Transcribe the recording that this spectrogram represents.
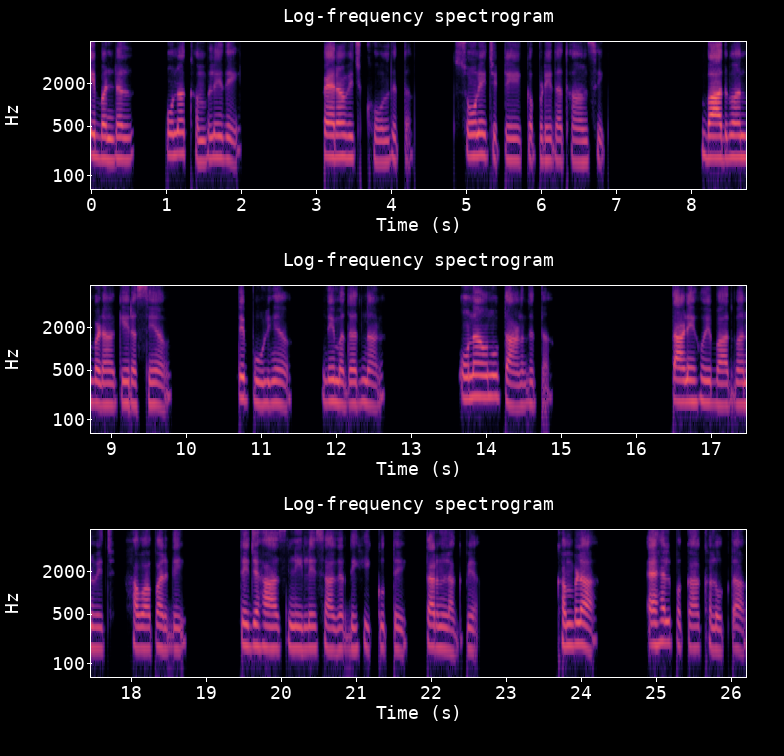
ਇਹ ਬੰਡਲ ਉਹਨਾਂ ਖੰਬਲੇ ਦੇ ਪੈਰਾਂ ਵਿੱਚ ਖੋਲ ਦਿੱਤਾ। ਸੋਹਣੇ ਚਿੱਟੇ ਕੱਪੜੇ ਦਾ ਥਾਨ ਸੀ। ਬਾਦਬਾਨ ਬਣਾ ਕੇ ਰੱਸਿਆਂ ਤੇ ਪੂਲੀਆਂ ਦੇ ਮਦਦ ਨਾਲ ਉਹਨਾਂ ਉਹਨੂੰ ਤਾਣ ਦਿੱਤਾ। ਤਾਣੇ ਹੋਏ ਬਾਦਬਾਨ ਵਿੱਚ ਹਵਾ ਭਰ ਗਈ ਤੇ ਜਹਾਜ਼ ਨੀਲੇ ਸਾਗਰ ਦੀ ਹਿੱਕ ਉੱਤੇ ਤਰਨ ਲੱਗ ਪਿਆ। ਖੰਬਲਾ ਅਹਿਲ ਪੱਕਾ ਖਲੋਤਾ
